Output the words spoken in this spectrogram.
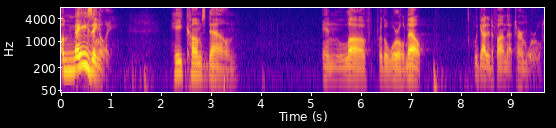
amazingly. He comes down in love for the world. Now, we got to define that term world.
